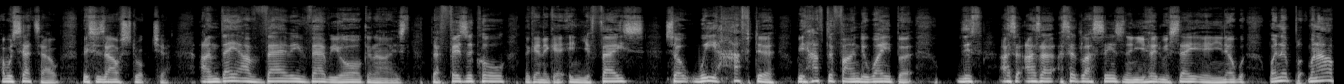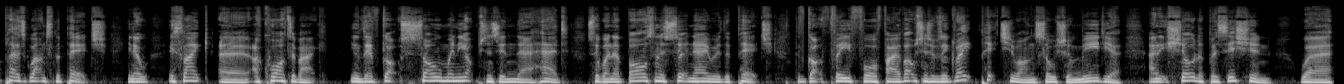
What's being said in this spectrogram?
how we set out. This is our structure. And they are very, very organised. They're physical. They're going to get in your face. So we have to, we have to find a way, but this, as, as I said last season, and you heard me say it, you know, when, when our players go out onto the pitch, you know, it's like uh, a quarterback you know, they've got so many options in their head. So when a ball's in a certain area of the pitch, they've got three, four, five options. There was a great picture on social media and it showed a position where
